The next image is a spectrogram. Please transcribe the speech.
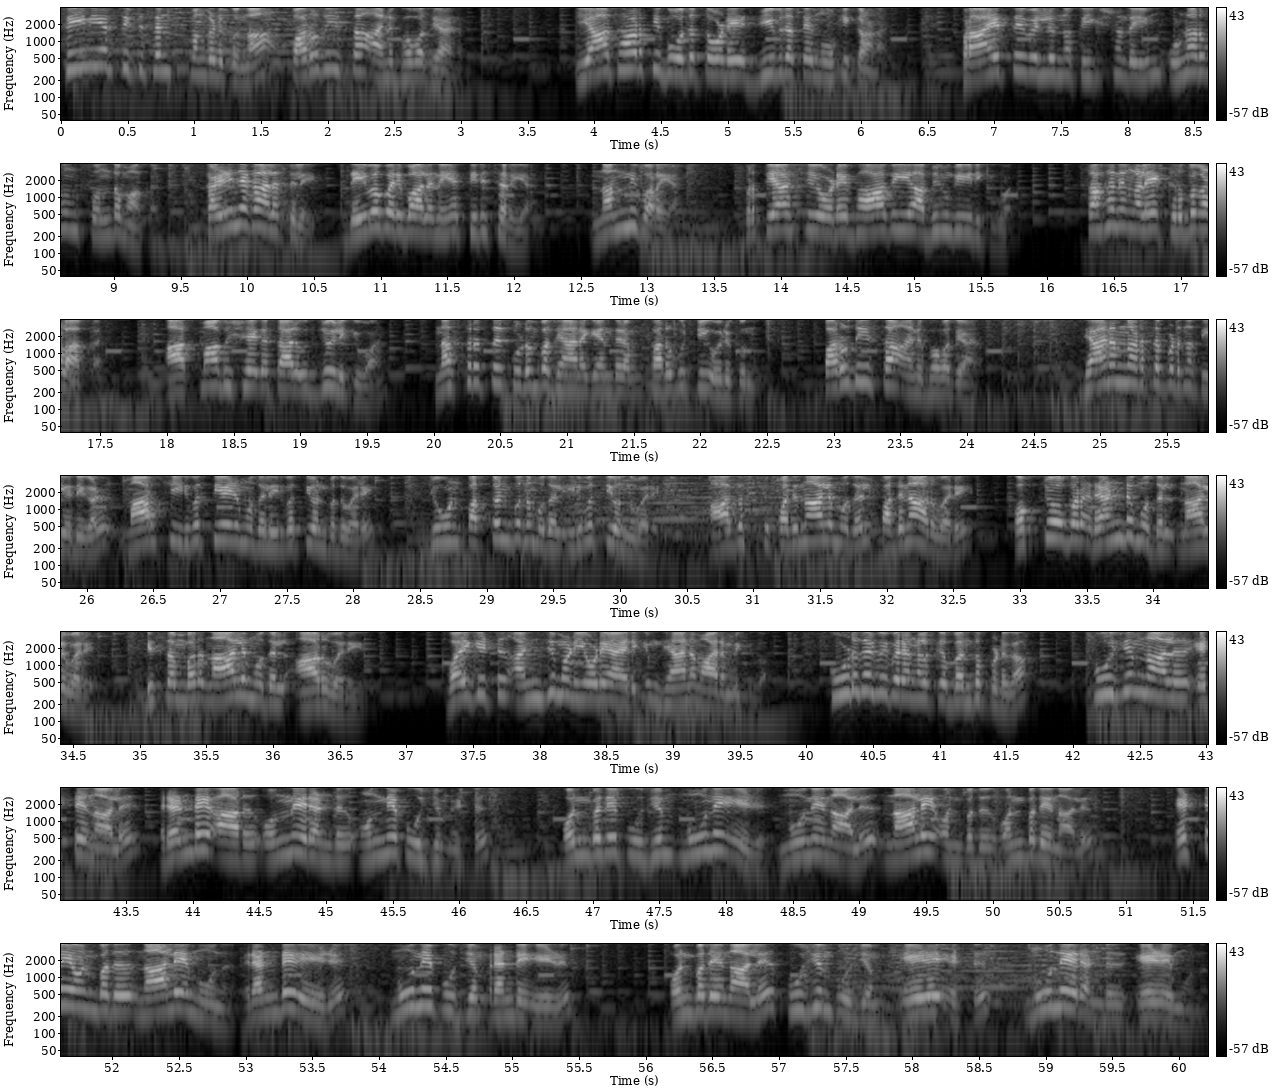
Senior citizens പങ്കെടുക്കുന്ന പറുദീസ അനുഭവ ധ്യാനം. യാഥാർത്ഥ്യ ബോധത്തോടെ ജീവിതത്തെ നോക്കിക്കാണാൻ പ്രായത്തെ വെല്ലുന്ന തീക്ഷ്ണതയും ഉണർവും സ്വന്തമാക്കാൻ കഴിഞ്ഞ കാലത്തിലെ ദൈവപരിപാലനയെ തിരിച്ചറിയാൻ നന്ദി പറയാൻ പ്രത്യാശയോടെ ഭാവിയെ അഭിമുഖീകരിക്കുവാൻ സഹനങ്ങളെ കൃപകളാക്കാൻ ആത്മാഭിഷേകത്താൽ ഉജ്ജ്വലിക്കുവാൻ നസ്രത്ത് കുടുംബ ധ്യാന കേന്ദ്രം കറുകുറ്റി ഒരുക്കുന്നു. പറുദീസ അനുഭവ ധ്യാനം. ധ്യാനം നടത്തപ്പെടുന്ന തീയതികൾ മാർച്ച് ഇരുപത്തിയേഴ് മുതൽ ഇരുപത്തിയൊൻപത് വരെ ജൂൺ പത്തൊൻപത് മുതൽ ഇരുപത്തിയൊന്ന് വരെ ആഗസ്റ്റ് പതിനാല് മുതൽ പതിനാറ് വരെ ഒക്ടോബർ രണ്ട് മുതൽ നാല് വരെ ഡിസംബർ നാല് മുതൽ ആറ് വരെ. വൈകിട്ട് അഞ്ച് മണിയോടെ ആയിരിക്കും ധ്യാനം ആരംഭിക്കുക. കൂടുതൽ വിവരങ്ങൾക്ക് ബന്ധപ്പെടുക പൂജ്യം നാല് എട്ട് നാല് രണ്ട് ആറ് ഒന്ന് രണ്ട് ഒന്ന് പൂജ്യം എട്ട് ഒൻപത് പൂജ്യം മൂന്ന് ഏഴ് മൂന്ന് നാല് നാല് ഒൻപത് ഒൻപത് നാല് എട്ട് ഒൻപത് നാല് മൂന്ന് രണ്ട് ഏഴ് മൂന്ന് പൂജ്യം രണ്ട് ഏഴ് ഒൻപത് നാല് പൂജ്യം പൂജ്യം ഏഴ് എട്ട് മൂന്ന് രണ്ട് ഏഴ് മൂന്ന്.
